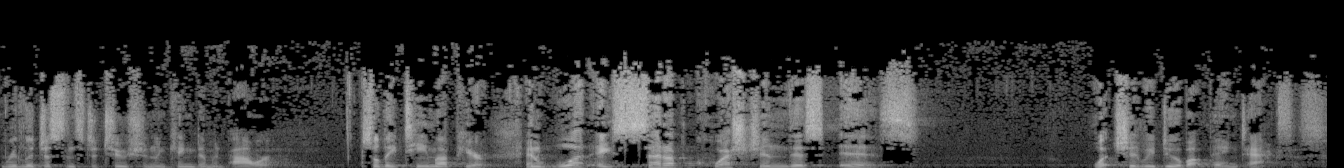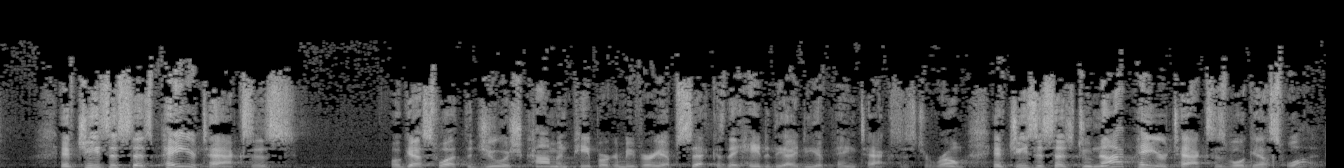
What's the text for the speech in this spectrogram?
religious institution and kingdom and power. So they team up here. And what a setup question this is. What should we do about paying taxes? If Jesus says, pay your taxes, well, guess what? The Jewish common people are going to be very upset because they hated the idea of paying taxes to Rome. If Jesus says, do not pay your taxes, well, guess what?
